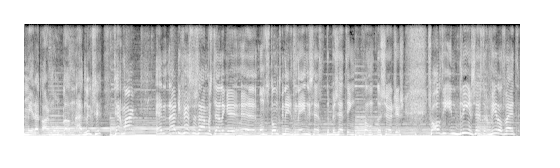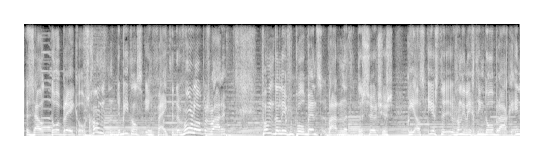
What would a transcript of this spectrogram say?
Meer uit armoede dan uit luxe, zeg maar. En na diverse samenstellingen ontstond in 1961 de bezetting van de Searchers. Zoals die in 63 wereldwijd zou doorbreken. Ofschoon de Beatles in feite de voorlopers waren van de Liverpool bands waren het de Searchers die als eerste van die lichting doorbraken in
